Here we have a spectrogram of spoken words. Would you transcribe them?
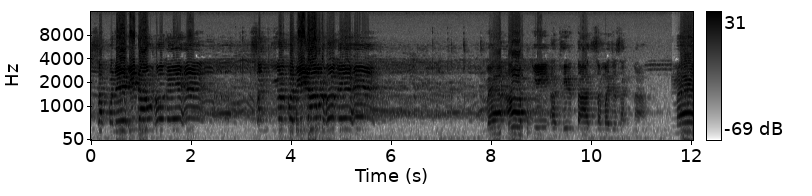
सपने ही डाउन हो गए हैं। संकल्प भी डाउन हो गए हैं। मैं आपकी अधीरता समझ सकता हूँ। मैं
